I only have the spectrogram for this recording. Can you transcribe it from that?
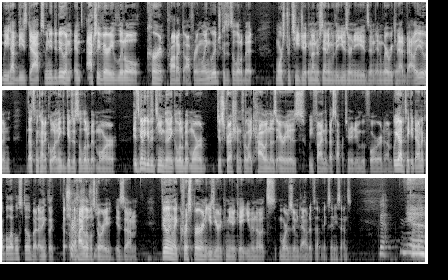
we have these gaps we need to do. And, and it's actually very little current product offering language because it's a little bit more strategic and understanding of the user needs and, and where we can add value. And that's been kind of cool. I think it gives us a little bit more it's going to give the team, I think, a little bit more discretion for like how in those areas we find the best opportunity to move forward. Um, we got to take it down a couple levels still, but I think like the, sure, the high level sure. story is um, feeling like crisper and easier to communicate, even though it's more zoomed out. If that makes any sense. Yeah. Yeah.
